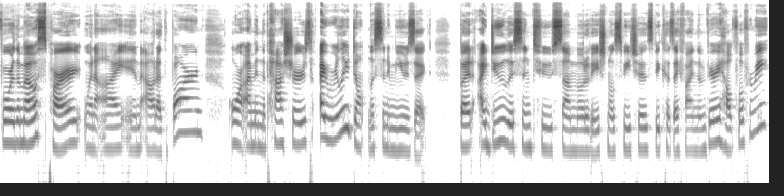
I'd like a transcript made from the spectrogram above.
For the most part, when I am out at the barn or I'm in the pastures, I really don't listen to music, but I do listen to some motivational speeches because I find them very helpful for me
